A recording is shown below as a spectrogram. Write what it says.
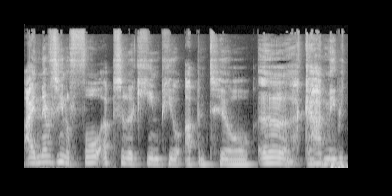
I'd never seen a full episode of Key and Peele up until, ugh, God, maybe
